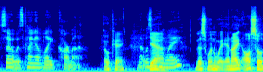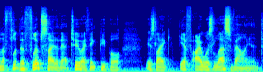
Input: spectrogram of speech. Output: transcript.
So it was kind of like karma. Okay. That was yeah. one way. This one way. And I also, on the flip, the flip side of that too, I think people is like if I was less valiant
